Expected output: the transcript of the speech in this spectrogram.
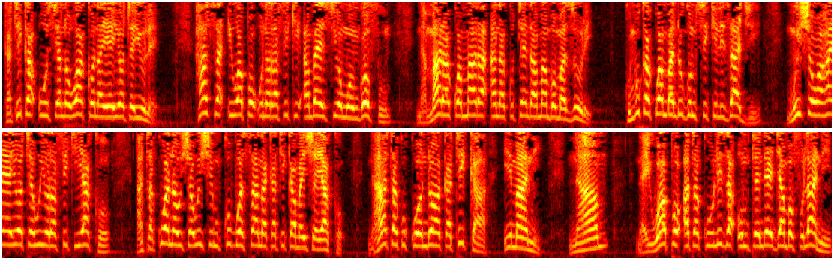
katika uhusiano wako na yeyote yule hasa iwapo una rafiki ambaye siyo mwongofu na mara kwa mara anakutenda mambo mazuri. Kumbuka kwamba ndugu msikilizaji mwisho wa haya yote huyo rafiki yako atakuwa na ushawishi mkubwa sana katika maisha yako na hata kukuondoa katika imani. Naam na iwapo atakuuliza umtendee jambo fulani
